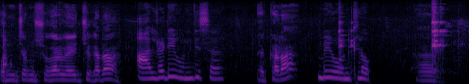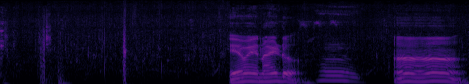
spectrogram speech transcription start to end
కొంచెం షుగర్ వేయచ్చు కదా? ఆల్రెడీ ఉంది సార్. ఎక్కడ? మీ ఒంట్లో. ఆ, ఏమై నాయుడు? ఆ, ఆ.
